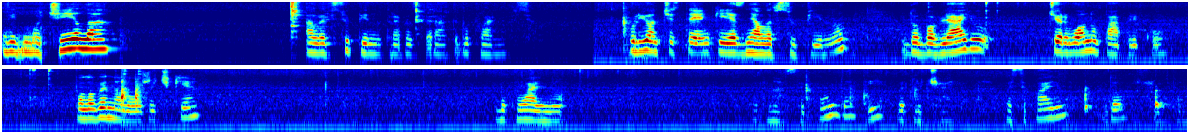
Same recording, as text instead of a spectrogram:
відмочила. Але всю піну треба збирати, буквально всю. Бульйон чистенький, я зняла всю піну, додаю червону паприку, половина ложечки, буквально одна секунда і виключаю. Висипаю до супу.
